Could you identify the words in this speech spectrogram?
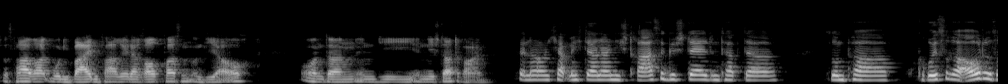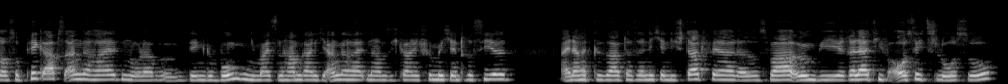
das Fahrrad, wo die beiden Fahrräder raufpassen und die auch. Und dann in die, in die Stadt rein. Genau, ich habe mich dann an die Straße gestellt und habe da so ein paar größere Autos, auch so Pickups angehalten oder denen gewunken. Die meisten haben gar nicht angehalten, haben sich gar nicht für mich interessiert. Einer hat gesagt, dass er nicht in die Stadt fährt. Also es war irgendwie relativ aussichtslos so.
